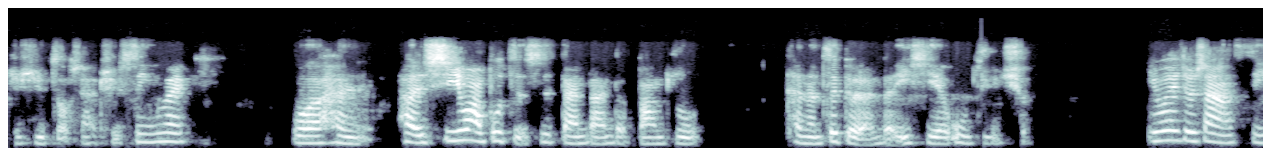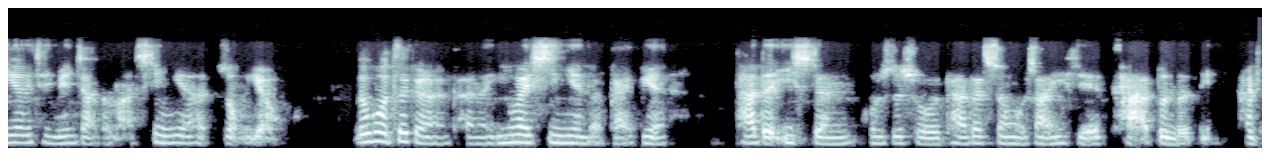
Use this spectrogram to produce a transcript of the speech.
继续走下去，是因为我很很希望不只是单单的帮助可能这个人的一些物需求。因为就像 C N 前面讲的嘛，信念很重要。如果这个人可能因为信念的改变，他的一生，或是说他在生活上一些卡顿的点，他就，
